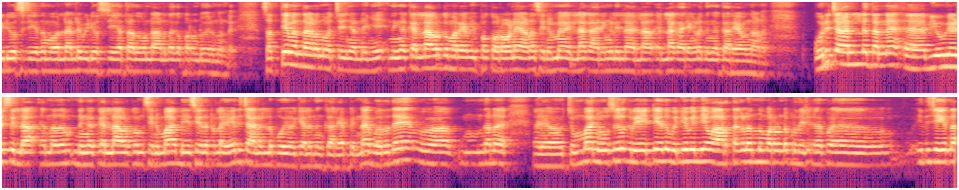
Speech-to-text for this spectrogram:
വീഡിയോസ് ചെയ്യുന്നത് മോഹൻലാലിന്റെ വീഡിയോസ് ചെയ്യാത്ത അതുകൊണ്ടാണെന്നൊക്കെ പറഞ്ഞുകൊണ്ട് വരുന്നുണ്ട്. സത്യം എന്താണെന്ന് വെച്ച് കഴിഞ്ഞിട്ടുണ്ടെങ്കിൽ നിങ്ങൾക്ക് എല്ലാവർക്കും അറിയാം ഇപ്പോൾ കൊറോണയാണ് സിനിമ എല്ലാ കാര്യങ്ങളില്ല എല്ലാ എല്ലാ കാര്യങ്ങളും നിങ്ങൾക്ക് അറിയാവുന്നതാണ്. ഒരു ചാനലിൽ തന്നെ വ്യൂവേഴ്സ് ഇല്ല എന്നതും നിങ്ങൾക്ക് എല്ലാവർക്കും സിനിമ ബേസ് ചെയ്തിട്ടുള്ള ഏത് ചാനലിൽ പോയി നോക്കിയാലും നിങ്ങൾക്ക് അറിയാം. പിന്നെ വെറുതെ എന്താണ് ചുമ്മാ ന്യൂസുകൾ ക്രിയേറ്റ് ചെയ്ത് വലിയ വലിയ വാർത്തകളൊന്നും പറഞ്ഞുകൊണ്ട് പ്രതീക്ഷ ഇത് ചെയ്യുന്ന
